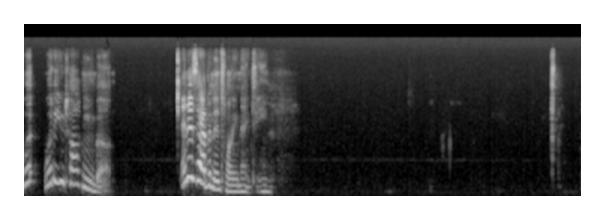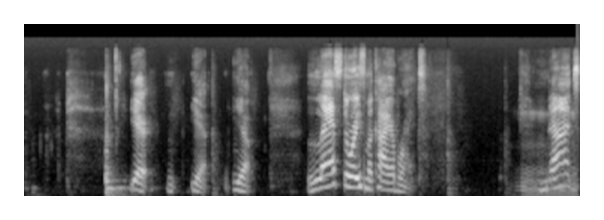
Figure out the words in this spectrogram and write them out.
what what are you talking about? And this happened in 2019. Yeah, yeah, yeah. Last story is Ma'Khia Bryant. Not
